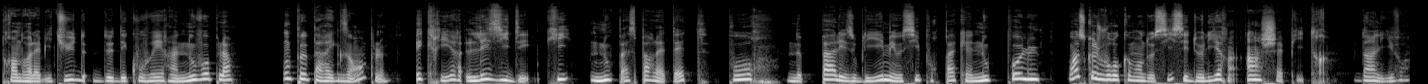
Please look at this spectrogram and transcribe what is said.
Prendre l'habitude de découvrir un nouveau plat. On peut, par exemple, écrire les idées qui nous passent par la tête pour ne pas les oublier, mais aussi pour pas qu'elles nous polluent. Moi, ce que je vous recommande aussi, c'est de lire un chapitre d'un livre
